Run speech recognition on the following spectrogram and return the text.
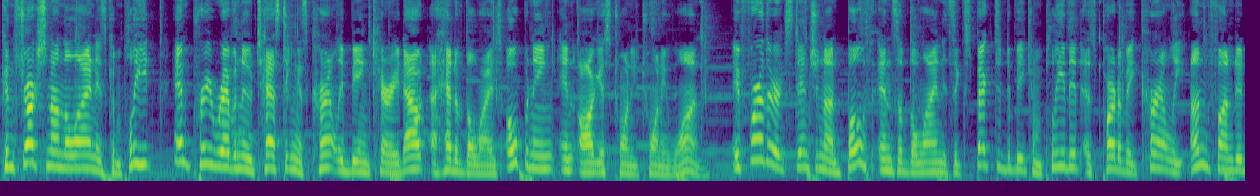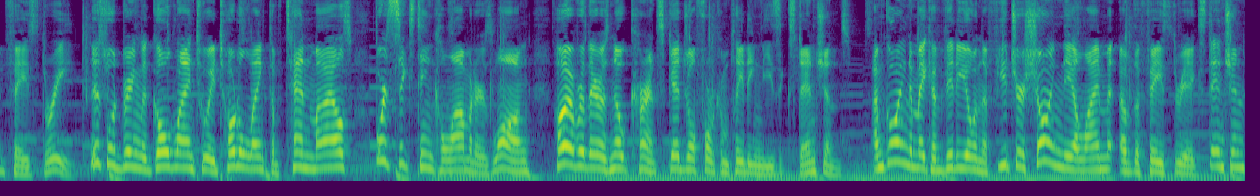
Construction on the line is complete, and pre-revenue testing is currently being carried out ahead of the line's opening in August 2021. A further extension on both ends of the line is expected to be completed as part of a currently unfunded Phase 3. This would bring the Gold Line to a total length of 10 miles or 16 kilometers long, however there is no current schedule for completing these extensions. I'm going to make a video in the future showing the alignment of the Phase 3 extension,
